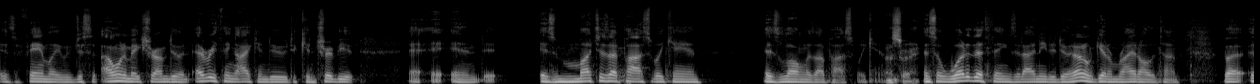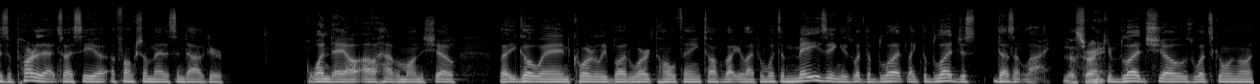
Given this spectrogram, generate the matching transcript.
as a family, we've just said, I want to make sure I'm doing everything I can do to contribute a- a- and as much as I possibly can, as long as I possibly can. That's right. And so, what are the things that I need to do? And I don't get them right all the time, but as a part of that, so I see a, a functional medicine doctor. One day I'll, I'll have them on the show. But you go in, quarterly blood work, the whole thing, talk about your life. And what's amazing is what the blood, like the blood just doesn't lie. That's right. Like your blood shows what's going on.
